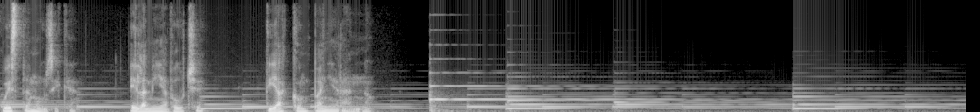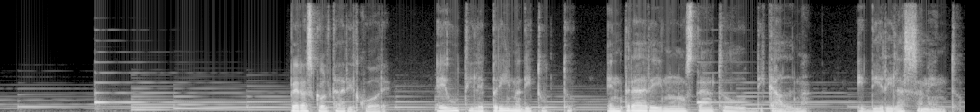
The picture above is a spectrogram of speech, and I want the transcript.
Questa musica e la mia voce ti accompagneranno. Per ascoltare il cuore è utile prima di tutto entrare in uno stato di calma e di rilassamento,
